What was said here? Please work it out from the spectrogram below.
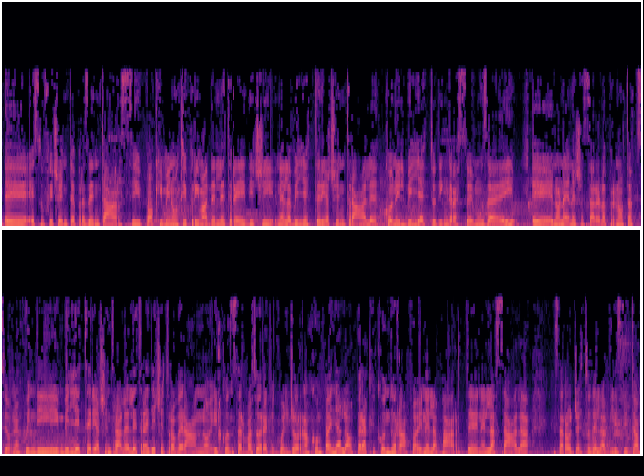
Eh, è sufficiente presentarsi pochi minuti prima delle 13 nella biglietteria centrale con il biglietto d'ingresso ai musei e non è necessaria la prenotazione, quindi in biglietteria centrale alle 13 troveranno il conservatore che quel giorno accompagna l'opera che condurrà poi nella parte, nella sala che sarà oggetto della visita.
